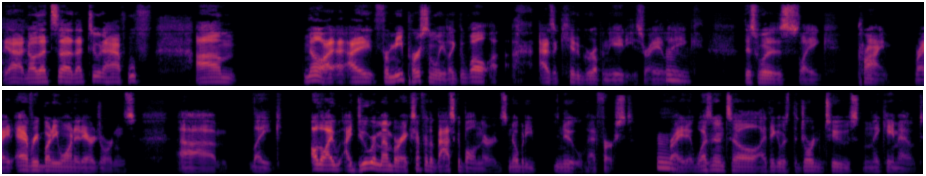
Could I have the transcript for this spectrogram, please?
Yeah, no, that's uh that two and a half. Oof. Um, no, I, I, for me personally, like, well, uh, as a kid who grew up in the '80s, right? Mm. Like, this was like prime, right? Everybody wanted Air Jordans. Um, like, although I, I do remember, except for the basketball nerds, nobody knew at first, Mm. right? It wasn't until I think it was the Jordan twos when they came out,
